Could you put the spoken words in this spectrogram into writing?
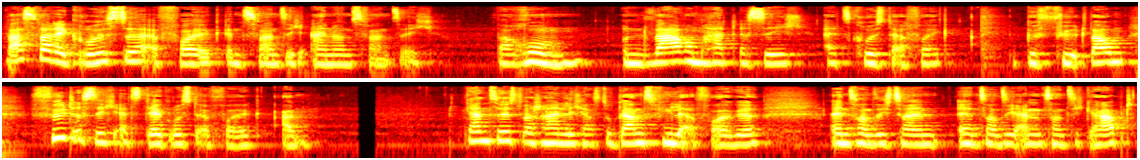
Was war der größte Erfolg in 2021? Warum? Und warum hat es sich als größter Erfolg gefühlt? Warum fühlt es sich als der größte Erfolg an? Ganz höchstwahrscheinlich hast du ganz viele Erfolge in 2021 gehabt.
